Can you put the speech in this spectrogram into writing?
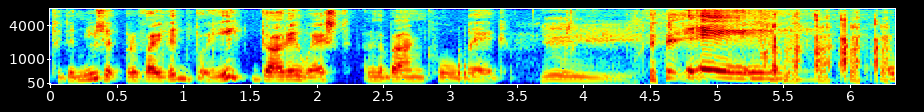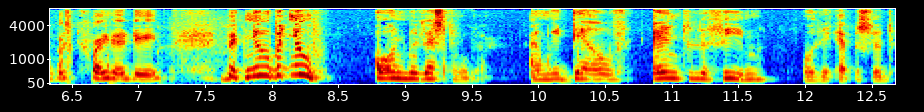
to the music provided by Gary West and the band Ceolbeg. Yay. Hey! it was quite a day. But no, but no, on with this programme. And we delve into the theme of the episode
